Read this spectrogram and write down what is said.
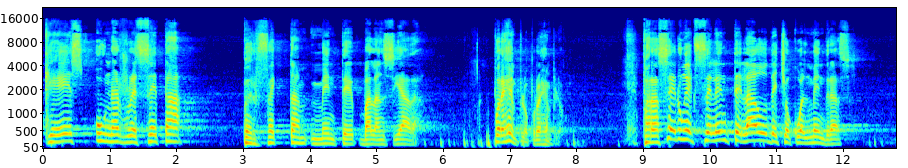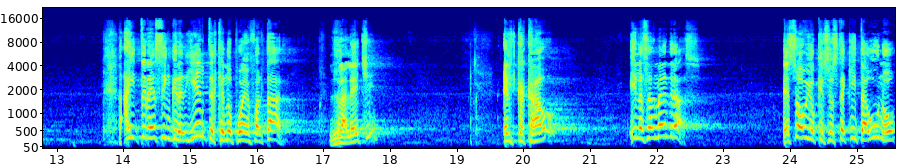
que es una receta perfectamente balanceada. Por ejemplo, por ejemplo, para hacer un excelente helado de chocoalmendras, hay tres ingredientes que no pueden faltar. La leche, el cacao y las almendras. Es obvio que si usted quita uno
